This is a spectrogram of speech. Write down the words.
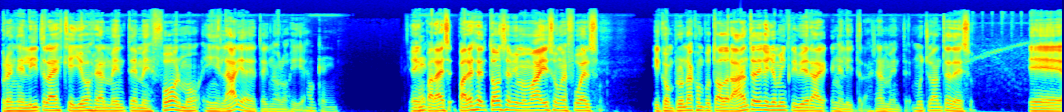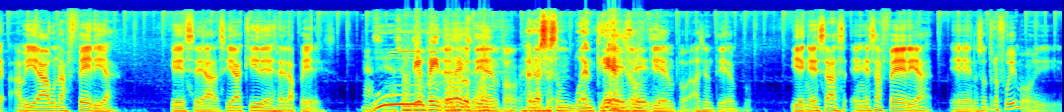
Pero en el ITLA es que yo realmente me formo en el área de tecnología. Ok. Eh, para, ese, para ese entonces mi mamá hizo un esfuerzo y compró una computadora antes de que yo me inscribiera en el ITLA, realmente. Mucho antes de eso. Eh, había una feria que se hacía aquí de Herrera Pérez. Así, hace un tiempito Hace eso. un ¿eh? tiempo. Pero eso es un buen Sí, tiempo. Sí, un sí. tiempo, hace un tiempo. Y en esas, en esa feria, eh, nosotros fuimos y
